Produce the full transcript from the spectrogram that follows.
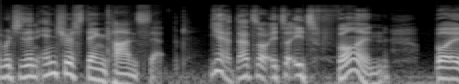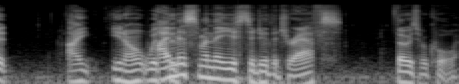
Which is an interesting concept. yeah, that's a, it's a, it's fun, but I you know with I the, miss when they used to do the drafts. Those were cool.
